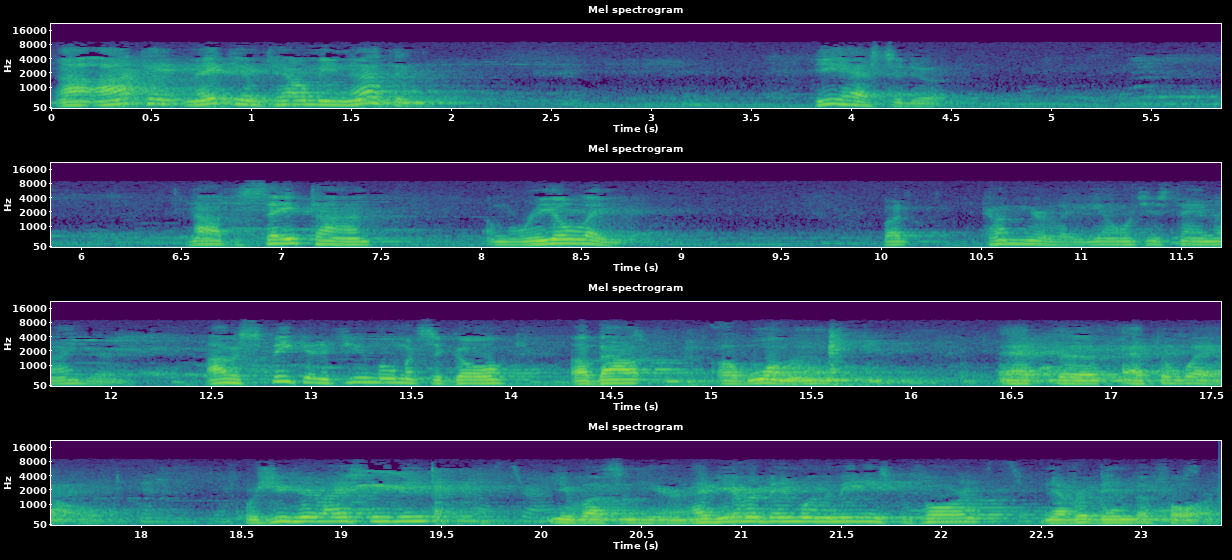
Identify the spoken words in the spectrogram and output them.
Now I can't make Him tell me nothing. He has to do it. Now, at the same time, I'm real late. But come here, lady. I want you to stand right here. I was speaking a few moments ago about a woman at the at the well. Was you here last evening? That's right. You wasn't here. Have you ever been one of the meetings before? Never been before.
